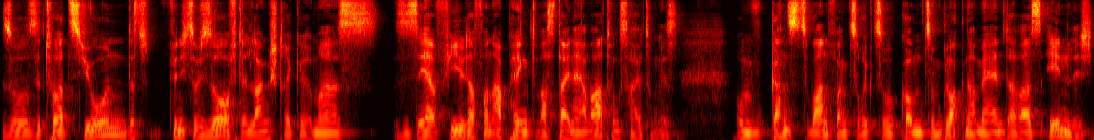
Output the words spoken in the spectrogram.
so Situationen, das finde ich sowieso auf der Langstrecke immer, dass sehr viel davon abhängt, was deine Erwartungshaltung ist um ganz zum Anfang zurückzukommen zum Glocknerman, da war es ähnlich.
